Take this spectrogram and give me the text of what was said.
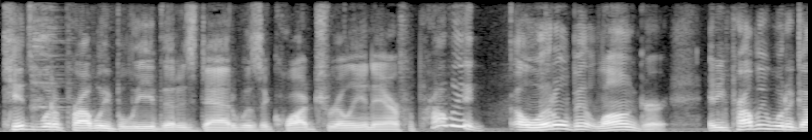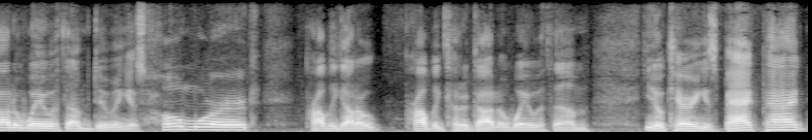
kids would have probably believed that his dad was a quadrillionaire for probably a, a little bit longer. And he probably would have gotten away with them doing his homework, probably got a, probably could have gotten away with them you know, carrying his backpack.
